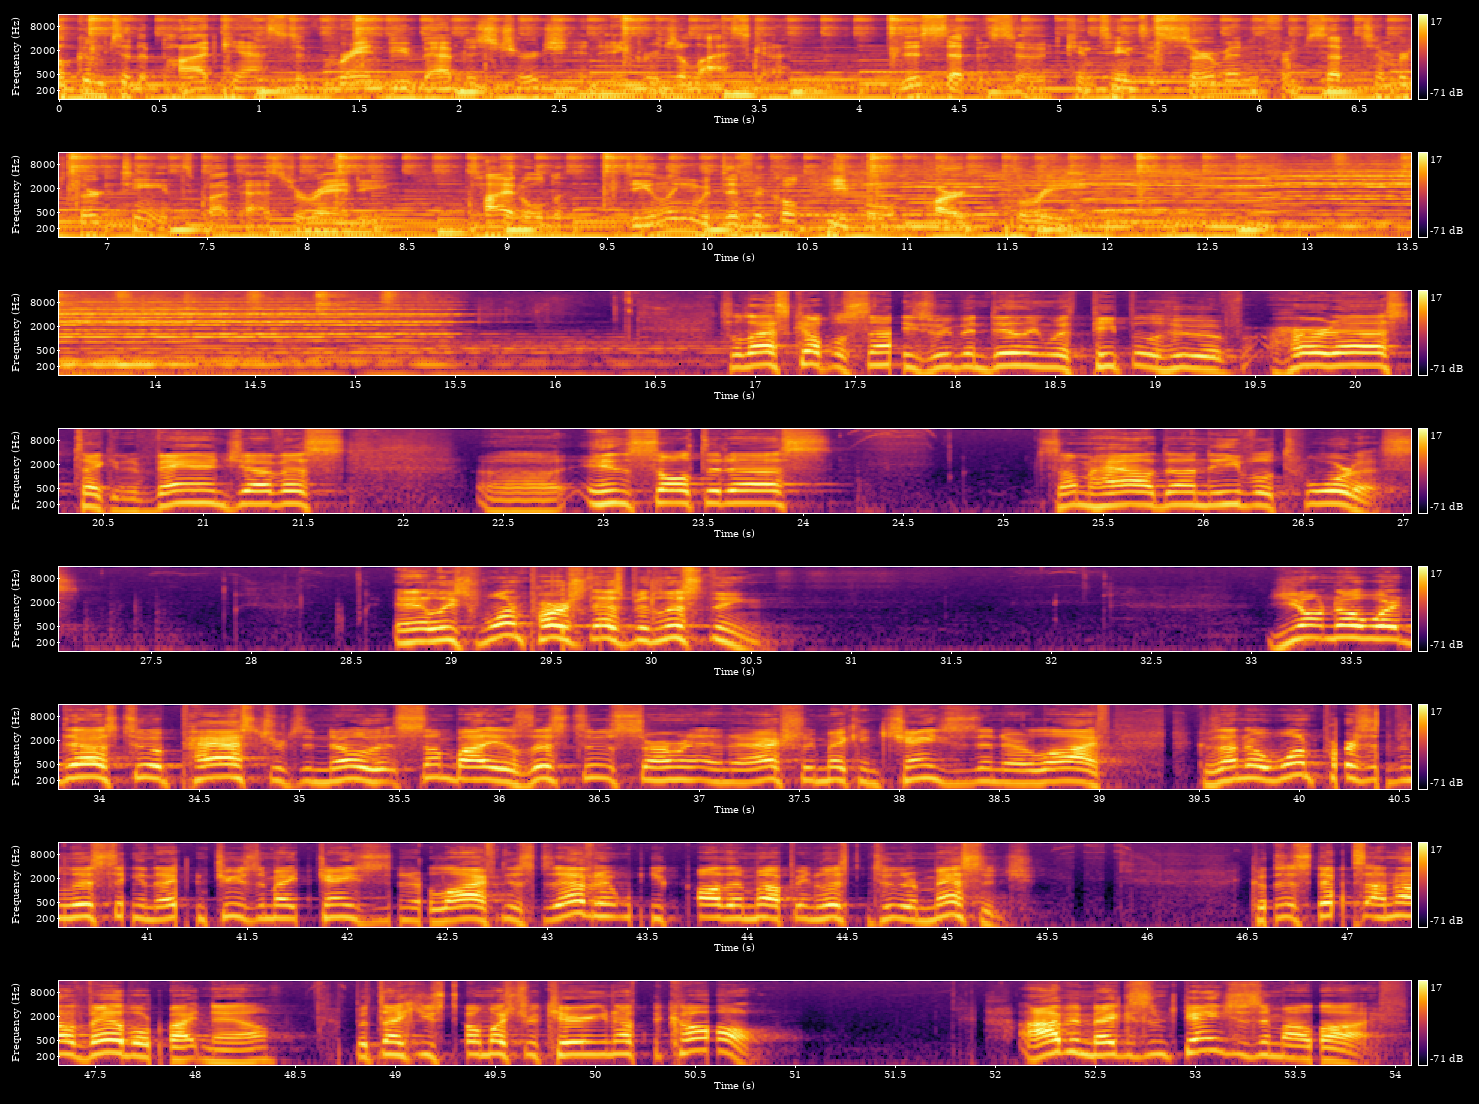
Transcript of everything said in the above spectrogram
Welcome to the podcast of Grandview Baptist Church in Anchorage, Alaska. This episode contains a sermon from September 13th by Pastor Randy titled Dealing with Difficult People, Part 3. So, last couple Sundays, we've been dealing with people who have hurt us, taken advantage of us, uh, insulted us, somehow done evil toward us. And at least one person has been listening. You don't know what it does to a pastor to know that somebody has listened to the sermon and they're actually making changes in their life. Because I know one person has been listening and they can choose to make changes in their life. And this is evident when you call them up and listen to their message. Because it says, I'm not available right now, but thank you so much for caring enough to call. I've been making some changes in my life.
